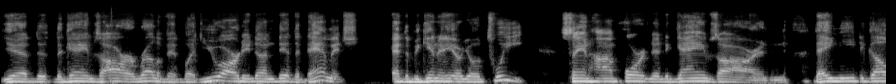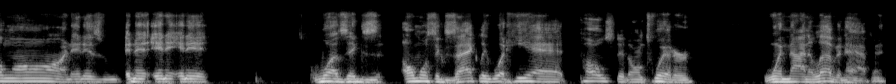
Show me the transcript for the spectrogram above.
yeah, the, the games are irrelevant, but you already done did the damage at the beginning of your tweet saying how important that the games are and they need to go on. It is and it and it, and it was ex- almost exactly what he had posted on Twitter when 9-11 happened.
